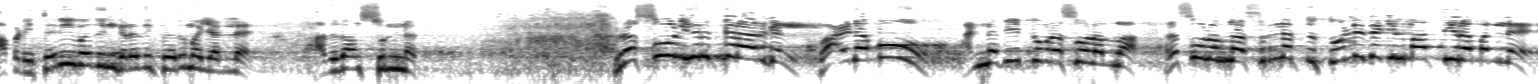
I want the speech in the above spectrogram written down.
அப்படி தெரிவதுங்கிறது பெருமை அல்ல. அதுதான் சுண்ணத். ரசூல் இருக்கிறார்கள். வாழமோ அன்னபீக்கும் ரசூல் அல்லா ரசூல் அல்லா சுன்னத்து தொழுகையில் மாத்திரம் அல்ல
